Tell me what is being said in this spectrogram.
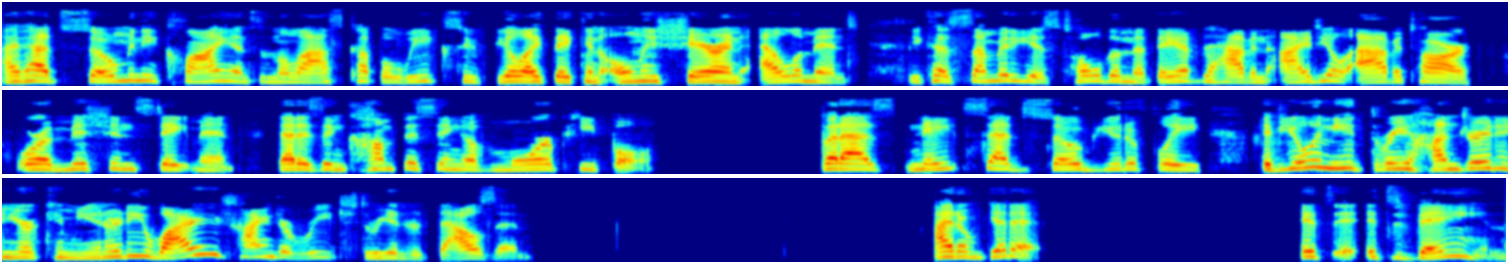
I've had so many clients in the last couple weeks who feel like they can only share an element because somebody has told them that they have to have an ideal avatar or a mission statement that is encompassing of more people. But as Nate said so beautifully, if you only need 300 in your community, why are you trying to reach 300,000? I don't get it. It's it's vain.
